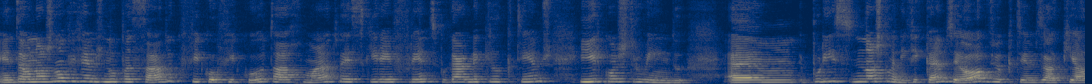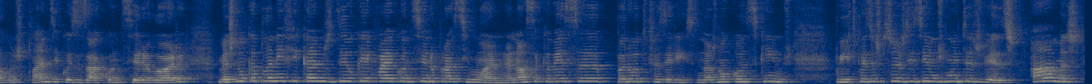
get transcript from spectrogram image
Então nós não vivemos no passado, o que ficou, ficou, está arrumado, é seguir em frente, pegar naquilo que temos e ir construindo. Um, por isso nós planificamos, é óbvio que temos aqui alguns planos e coisas a acontecer agora, mas nunca planificamos de o que é que vai acontecer no próximo ano. A nossa cabeça parou de fazer isso, nós não conseguimos. E depois as pessoas diziam-nos muitas vezes: Ah, mas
